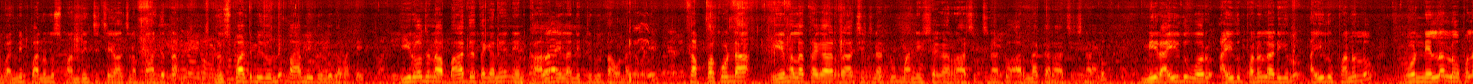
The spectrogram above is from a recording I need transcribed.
ఇవన్నీ పనులు స్పందించి చేయాల్సిన బాధ్యత మున్సిపాలిటీ మీద ఉంది మా మీద ఉంది కాబట్టి. ఈరోజు నా బాధ్యతగానే నేను కాలనీలన్నీ తిరుగుతూ ఉన్నా కాబట్టి. తప్పకుండా హేమలత గారు రాసిచ్చినట్టు మనీష గారు రాసిచ్చినట్టు అర్ణక్క రాసిచ్చినట్టు మీరు ఐదు వరు ఐదు పనులు అడిగిరు ఐదు పనులు రెండు నెలల లోపల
